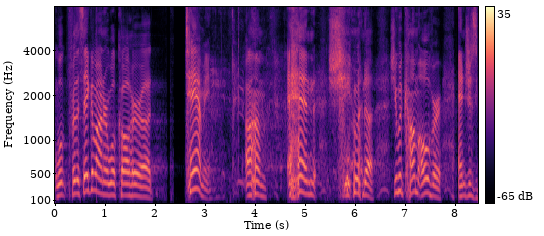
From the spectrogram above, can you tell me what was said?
well, for the sake of honor, we'll call her uh, Tammy. Um, and she would, uh, she would come over and just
